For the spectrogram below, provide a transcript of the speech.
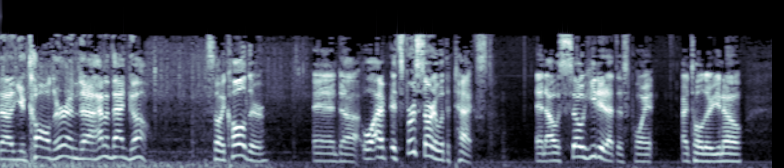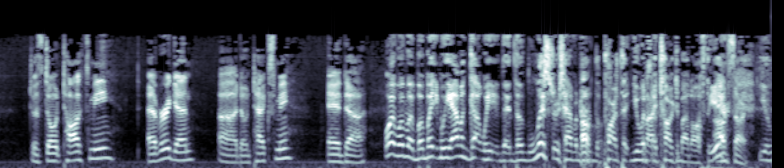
uh, you called her, and uh, how did that go? So I called her, and uh, well, I, it's first started with a text, and I was so heated at this point. I told her, you know, just don't talk to me ever again. Uh, don't text me, and uh, Wait, wait, wait, but wait, we haven't got, we, the, the listeners haven't heard Oh, the part that you and I talked about off the air. Oh, sorry. You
